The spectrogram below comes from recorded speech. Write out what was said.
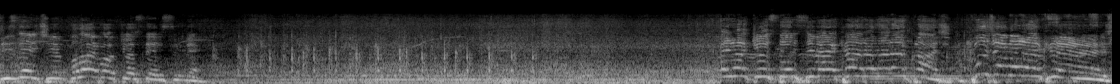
sizler için Flyboard gösterisinde. Bayrak gösterisi ve Kahraman Aktaş kocaman akış.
